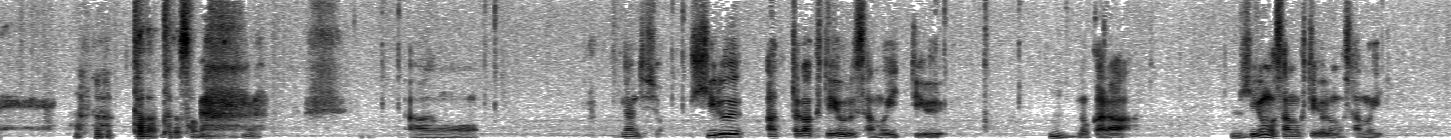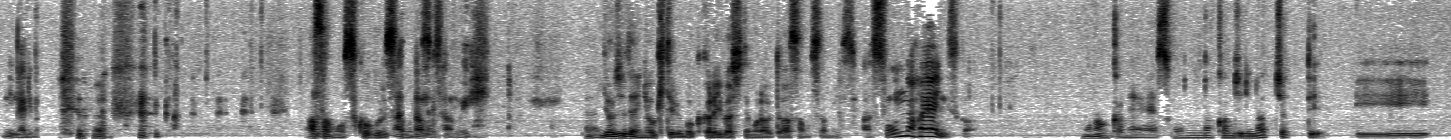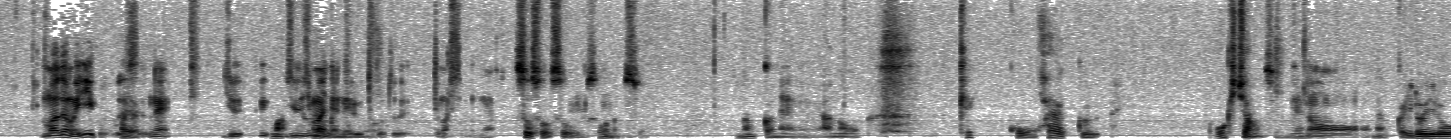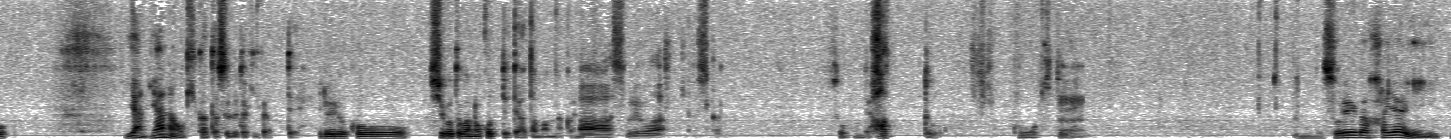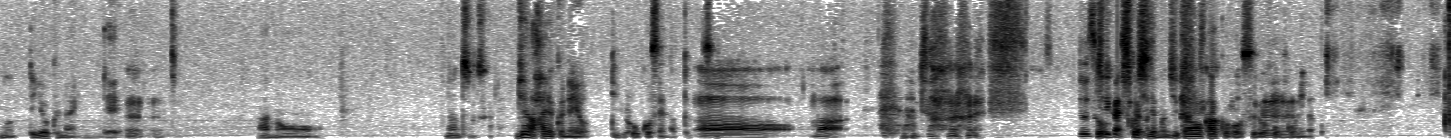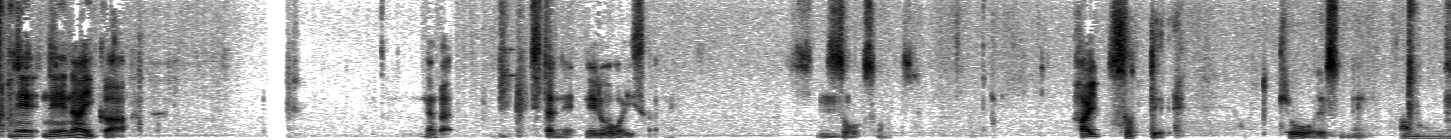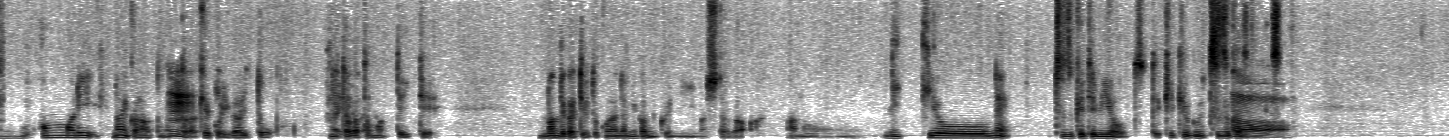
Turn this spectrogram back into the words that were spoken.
ただただ寒い。あの、なんでしょう。昼あったかくて夜寒いっていううん。のから、うん昼も寒くて夜も寒いになります。朝もすこぶる寒い朝。も寒い。うん4時台に起きてる僕から言わせてもらうと朝も寒いですよ。あ、そんな早いんですか？もうなんかね、そんな感じになっちゃって、ええまあでもいいことですよね。10, まあ10時前には寝るってことで言ってましたもんね。そうそうそううん、そうなんですよ。なんかね、あの、結構早く起きちゃうんですよね。なんかいろいろや嫌な起き方する時があって、いろいろこう、仕事が残ってて頭の中に。ああ、それは確かそうで、はっとこう起きに。て、うん。でそれが早いのって良くないんで、うんうん。あの、なんつうんですかね。じゃあ早く寝ようっていう方向性になったんですよああ、まあ、どっちか少しでも時間を確保する方向になった。寝寝ないか、なんか、つったら寝寝る方がいいですからね。うんそう、そうなんです。はい。さて、今日はですね、あのーあんまりないかなと思ったら、うん。結構意外とネタが溜まっていて、なんでかというと、この間三上君に言いましたが、あのー日記をね、続けてみようっつって、結局続かずにですね、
